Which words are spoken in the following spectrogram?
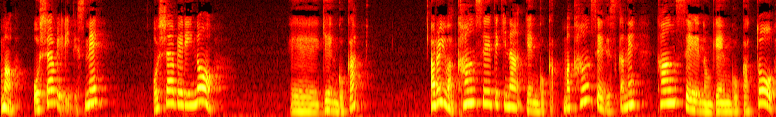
まあ、おしゃべりですね。おしゃべりの、えー、言語化。あるいは感性的な言語化。まあ、感性ですかね。感性の言語化と、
